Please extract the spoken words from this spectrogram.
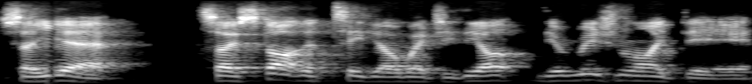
so yeah, so start the TVR wedgie. The the original idea,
